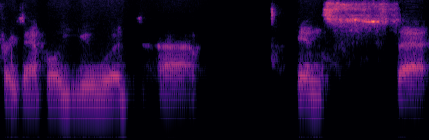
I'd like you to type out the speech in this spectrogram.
for example, you would uh, in set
